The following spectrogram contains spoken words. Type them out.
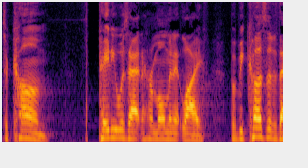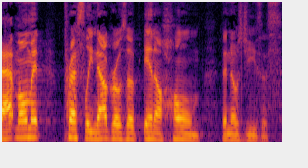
to come Katie was at in her moment in life. But because of that moment, Presley now grows up in a home that knows Jesus.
